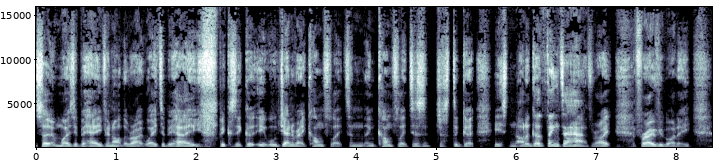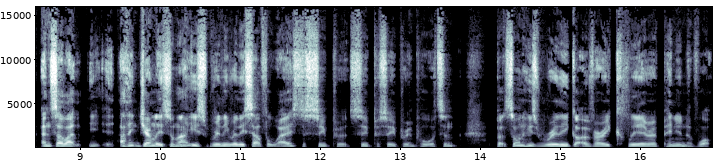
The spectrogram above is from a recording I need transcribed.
certain ways of behavior are not the right way to behave because it it will generate conflict and, and conflict isn't just a good it's not a good thing to have right for everybody. And so like i think generally someone who's really really self-aware is just super super super important but someone who's really got a very clear opinion of what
